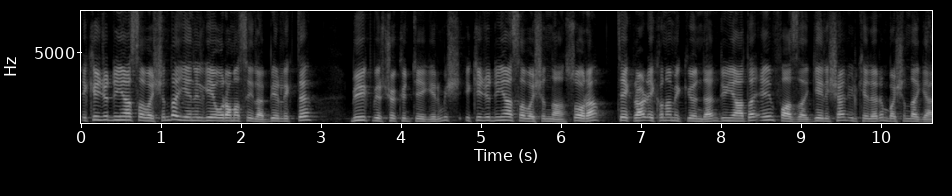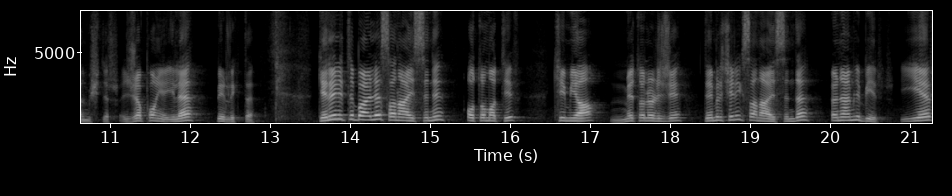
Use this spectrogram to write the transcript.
İkinci Dünya Savaşı'nda yenilgiye uğramasıyla birlikte büyük bir çöküntüye girmiş. İkinci Dünya Savaşı'ndan sonra tekrar ekonomik yönden dünyada en fazla gelişen ülkelerin başında gelmiştir. Japonya ile birlikte. Genel itibariyle sanayisini otomotiv, kimya, metalurji, demir çelik sanayisinde önemli bir yer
